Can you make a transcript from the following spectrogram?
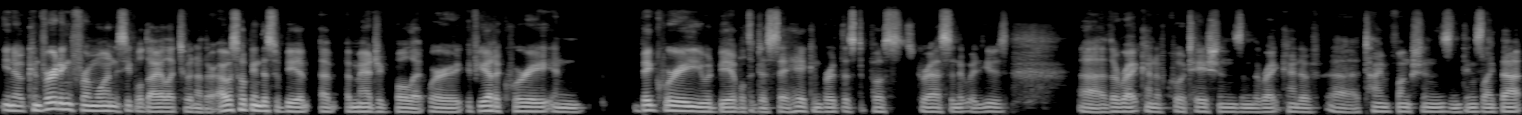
you know, converting from one SQL dialect to another. I was hoping this would be a, a, a, magic bullet where if you had a query in BigQuery, you would be able to just say, hey, convert this to Postgres, and it would use uh, the right kind of quotations and the right kind of uh, time functions and things like that.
